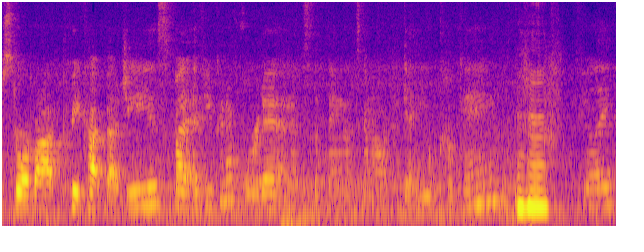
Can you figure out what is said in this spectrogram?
store-bought pre-cut veggies, but if you can afford it and it's the thing that's gonna get you cooking, Mm-hmm. I feel like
